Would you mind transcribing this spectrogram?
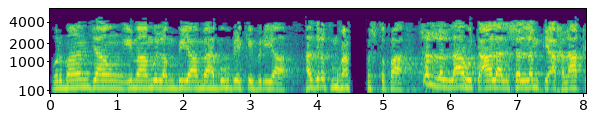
قربان جاؤں، امام الانبیاء، محبوب کبریا حضرت محمد مصطفیٰ صلی اللہ تعالی علیہ وسلم کے اخلاق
